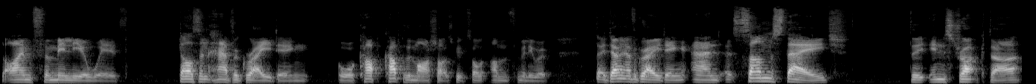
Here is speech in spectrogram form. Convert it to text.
that I'm familiar with doesn't have a grading, or a couple, couple of the martial arts groups I'm familiar with, they don't have a grading, and at some stage the instructor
